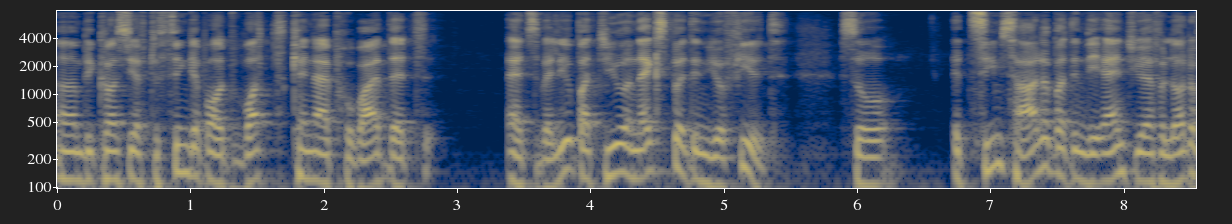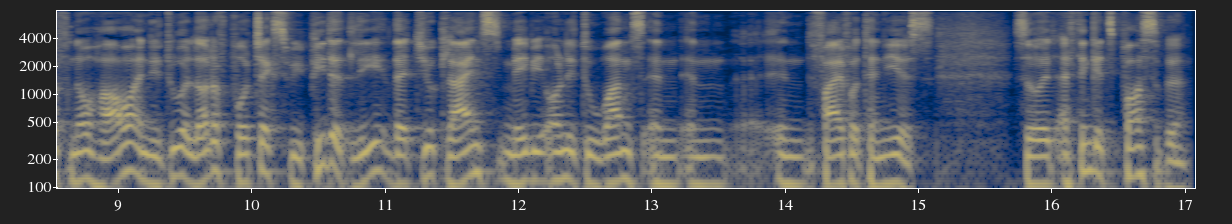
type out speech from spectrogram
um, because you have to think about what can I provide that adds value, but you're an expert in your field. So it seems harder, but in the end, you have a lot of know-how and you do a lot of projects repeatedly that your clients maybe only do once in, in, in five or 10 years. So it, I think it's possible.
